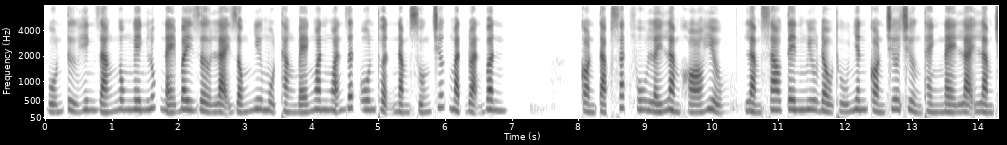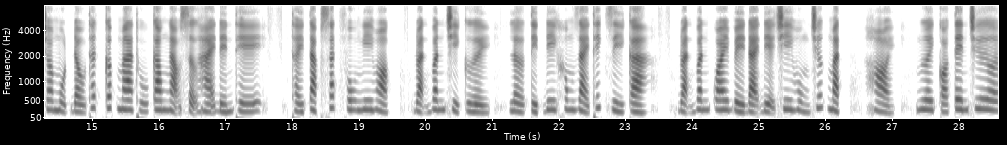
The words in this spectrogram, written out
Vốn từ hình dáng ngông nghênh lúc nãy bây giờ lại giống như một thằng bé ngoan ngoãn rất ôn thuận nằm xuống trước mặt đoạn vân. Còn tạp sắt phu lấy làm khó hiểu, làm sao tên ngưu đầu thú nhân còn chưa trưởng thành này lại làm cho một đầu thất cấp ma thú cao ngạo sợ hãi đến thế. Thấy tạp sắt phu nghi hoặc, đoạn vân chỉ cười, lờ tịt đi không giải thích gì cả. Đoạn vân quay về đại địa chi hùng trước mặt, hỏi, ngươi có tên chưa?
